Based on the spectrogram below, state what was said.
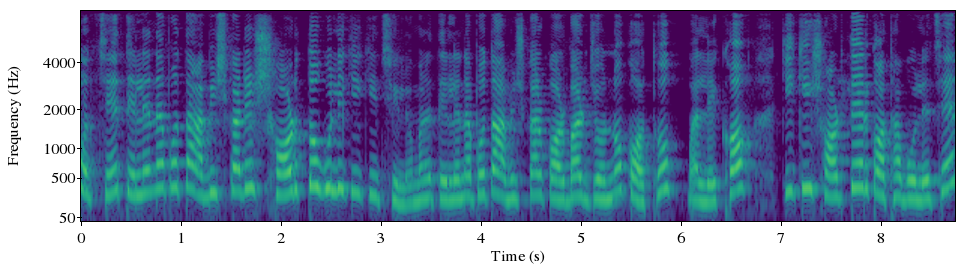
হচ্ছে, তেলেনাপোতা আবিষ্কারের শর্তগুলি কি কি ছিল? মানে তেলেনাপোতা আবিষ্কার করবার জন্য কথক বা লেখক কি কি শর্তের কথা বলেছেন?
